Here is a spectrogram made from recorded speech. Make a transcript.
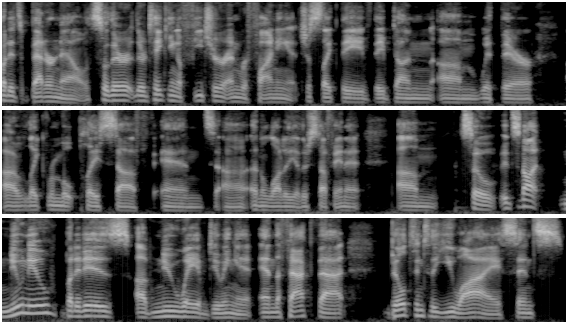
but it's better now. So they're they're taking a feature and refining it, just like they've they've done um, with their uh, like remote play stuff and uh, and a lot of the other stuff in it. Um, so it's not new new, but it is a new way of doing it. And the fact that built into the UI since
